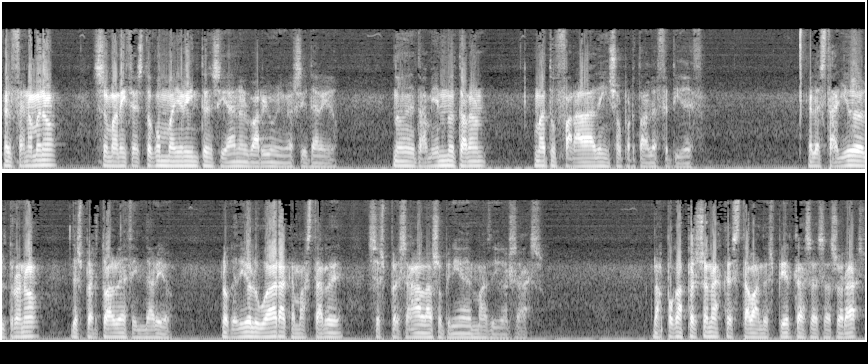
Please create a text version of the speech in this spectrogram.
El fenómeno se manifestó con mayor intensidad en el barrio universitario, donde también notaron una tufarada de insoportable fetidez. El estallido del trueno despertó al vecindario, lo que dio lugar a que más tarde se expresaran las opiniones más diversas. Las pocas personas que estaban despiertas a esas horas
